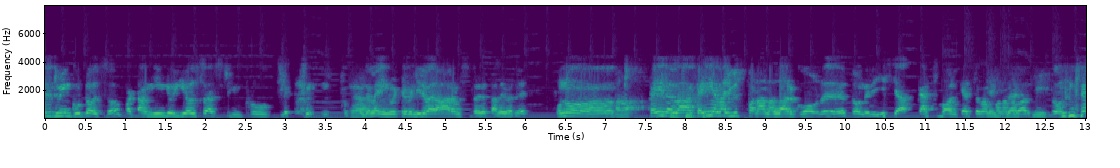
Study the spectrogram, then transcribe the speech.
is doing good also, but அங்கேயும் has to improve. Like, அந்த லைன் விட்டு வெளியில வர ஆரம்பிச்சிட்டாரு தலைவர். இன்னும் கையில எல்லாம் கையெல்லாம் யூஸ் பண்ணா நல்லா இருக்கும்னு தோணுது. ஈஸியா கேட்ச் பால் கேட்ச் எல்லாம் பண்ணா நல்லா Exactly. இருக்கும் தோணுது.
